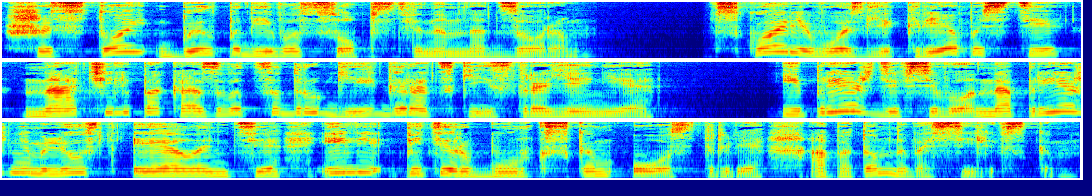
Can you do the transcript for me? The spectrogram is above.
Шестой был под его собственным надзором. Вскоре возле крепости начали показываться другие городские строения. И прежде всего на прежнем Люст-Эланте или Петербургском острове, а потом на Васильевском.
